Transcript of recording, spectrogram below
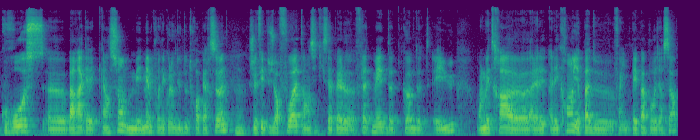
grosse euh, baraque avec 15 chambres, mais même pour des colloques de 2-3 personnes, Mm. je l'ai fait plusieurs fois. Tu as un site qui s'appelle euh, flatmate.com.au on le mettra euh, à l'é- à l'écran. Il y a pas de, enfin, il me paye pas pour dire ça.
